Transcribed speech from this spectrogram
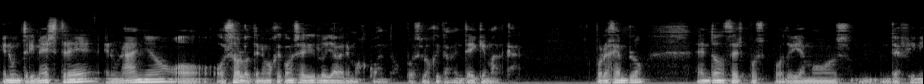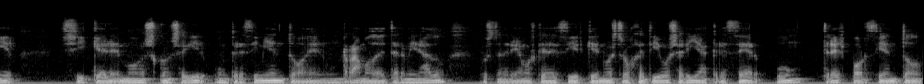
en un trimestre, en un año, o, solo tenemos que conseguirlo y ya veremos cuándo. Pues lógicamente hay que marcar. Por ejemplo, entonces, pues podríamos definir si queremos conseguir un crecimiento en un ramo determinado, pues tendríamos que decir que nuestro objetivo sería crecer un 3%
